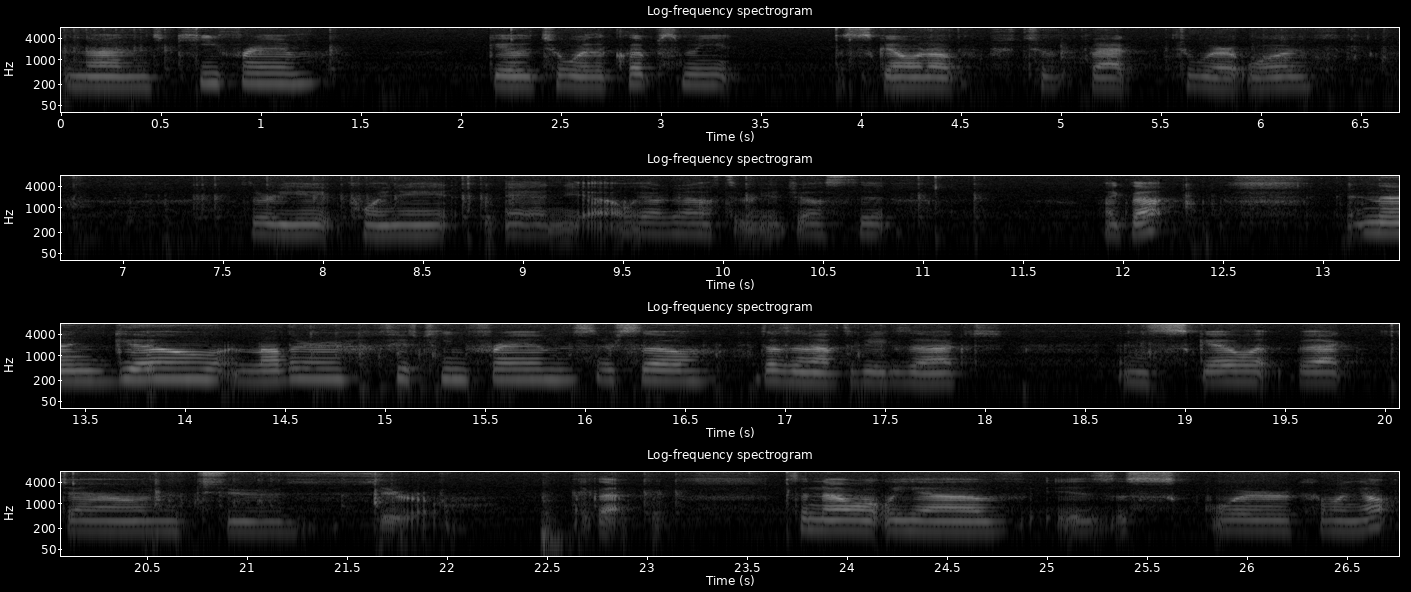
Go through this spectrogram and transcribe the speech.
and then keyframe go to where the clips meet, scale it up to back to where it was. 38.8 and yeah we are gonna have to readjust it. Like that. And then go another 15 frames or so. Doesn't have to be exact. And scale it back down to zero. Like that. So now what we have is a square coming up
